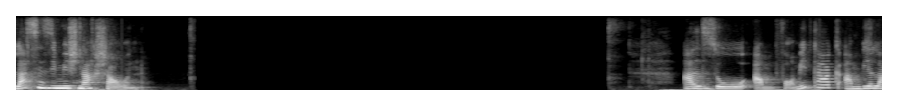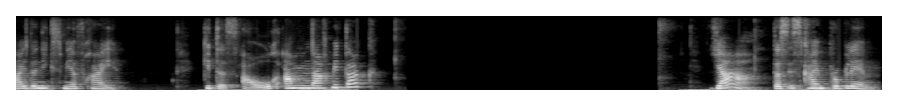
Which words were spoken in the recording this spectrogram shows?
Lassen Sie mich nachschauen. Also am Vormittag haben wir leider nichts mehr frei. Geht es auch am Nachmittag? Ja, das ist kein Problem.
